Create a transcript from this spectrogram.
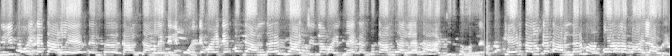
दिलीप मोहिते चांगले आहेत. त्यांचं काम चांगलं आहे. दिलीप मोहिते माहिती आहेत पण ते आमदार आहेत हे आजींना माहीत नाही. त्यांचं काम चांगलं आहे असं आजींचं म्हणणं आहे. खेड तालुक्यात आमदार म्हणून कोणाला पाहायला आवडेल?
